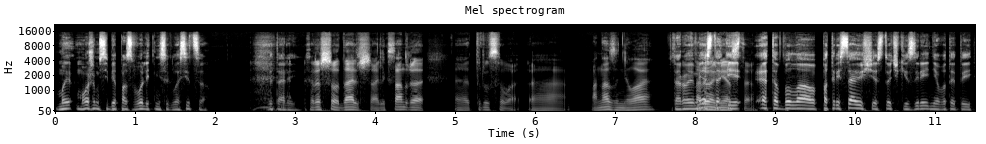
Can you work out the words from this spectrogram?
Мы можем себе позволить не согласиться, Виталий. Хорошо, дальше. Александра э, Трусова. Э, она заняла Второе, Второе место, место. И это было потрясающе с точки зрения вот этой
